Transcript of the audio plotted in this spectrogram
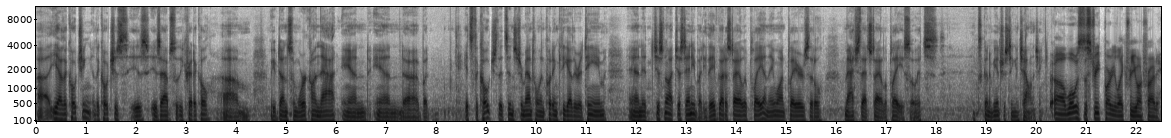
uh, yeah, the coaching, the coach is is, is absolutely critical. Um, we've done some work on that, and and uh, but it's the coach that's instrumental in putting together a team, and it's just not just anybody. They've got a style of play, and they want players that'll match that style of play. So it's it's going to be interesting and challenging. Uh, what was the street party like for you on Friday?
